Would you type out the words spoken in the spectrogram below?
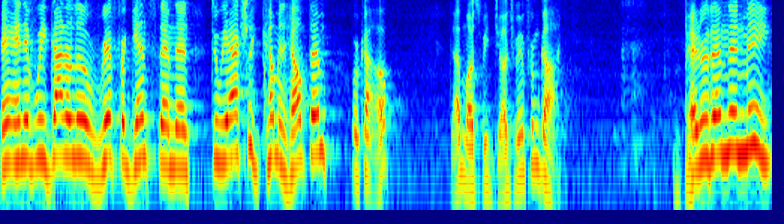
and if we got a little riff against them, then do we actually come and help them? Or, come, oh, that must be judgment from God. Better them than me.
